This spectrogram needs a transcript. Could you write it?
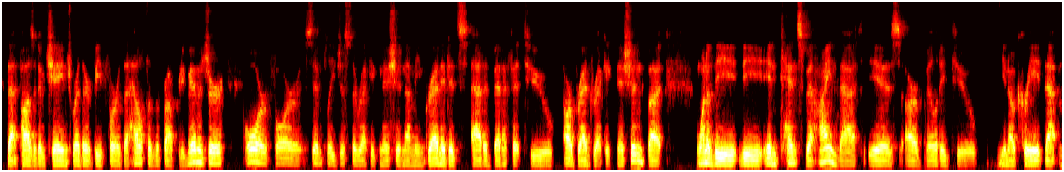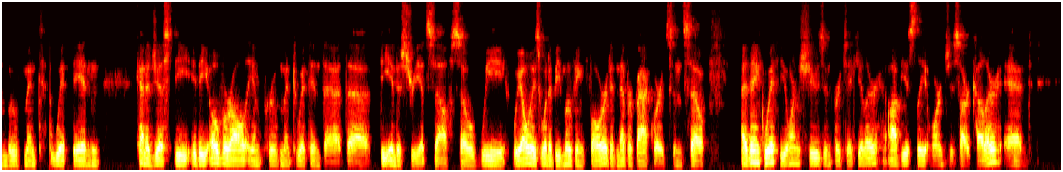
that positive change whether it be for the health of the property manager or for simply just the recognition. I mean, granted, it's added benefit to our brand recognition, but one of the the intents behind that is our ability to you know create that movement within kind of just the the overall improvement within the the the industry itself so we we always want to be moving forward and never backwards and so i think with the orange shoes in particular obviously orange is our color and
